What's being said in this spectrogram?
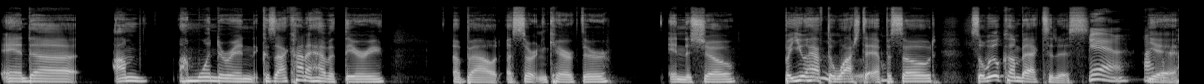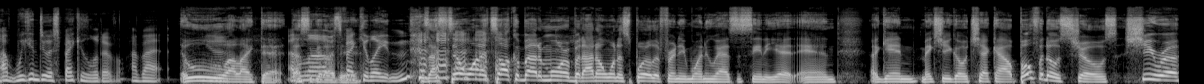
and uh, I'm I'm wondering because I kind of have a theory about a certain character in the show, but you have to watch the episode. So we'll come back to this. yeah, I- Yeah. I- we can do a speculative. I bet. Ooh, I like that. That's I a good love idea. speculating. Because I still want to talk about it more, but I don't want to spoil it for anyone who hasn't seen it yet. And again, make sure you go check out both of those shows, She-Ra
